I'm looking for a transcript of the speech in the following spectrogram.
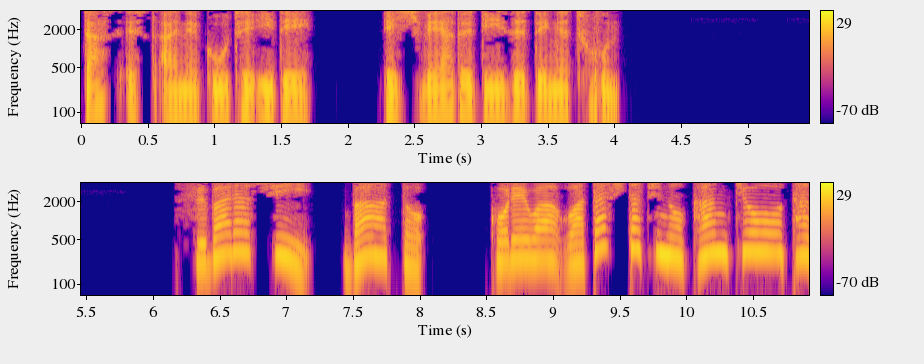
Das ist eine gute Idee. Ich werde diese Dinge tun. 素晴らしい、バート。これは私たちの環境を助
